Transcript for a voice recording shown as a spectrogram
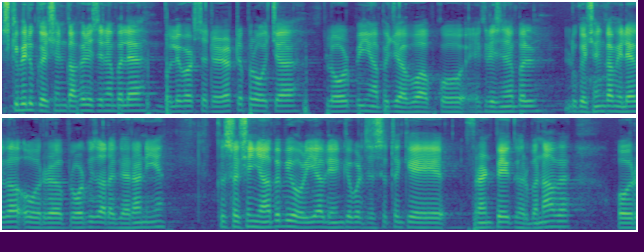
इसकी भी लोकेशन काफ़ी रिजनेबल है। बुलेवर्ड से डायरेक्ट अप्रोच है। प्लॉट भी यहाँ पे जो है वो आपको एक रिजनेबल लोकेशन का मिलेगा और प्लॉट भी ज़्यादा गहरा नहीं है। कंस्ट्रक्शन यहाँ पे भी हो रही है। आप लेन के ऊपर देख सकते हैं कि फ्रंट पे एक घर बना हुआ है और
